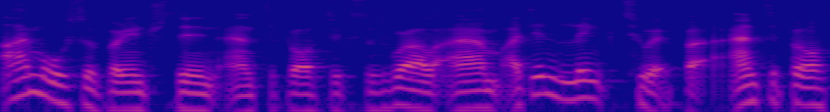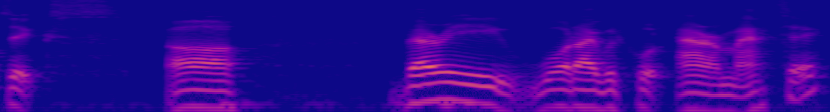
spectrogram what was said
I'm also very interested in antibiotics as well. Um, I didn't link to it, but antibiotics are very what I would call aromatic.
